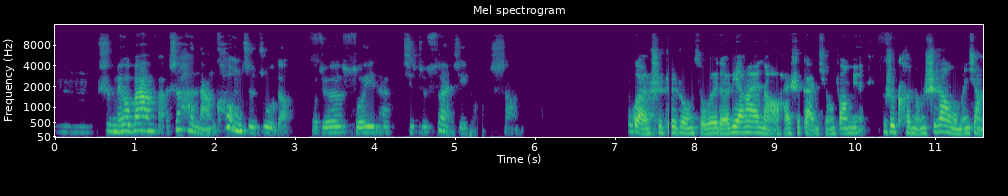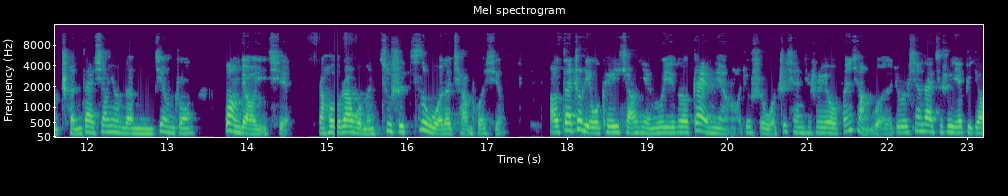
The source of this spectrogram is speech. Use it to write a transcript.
嗯，是没有办法，是很难控制住的。我觉得，所以它其实算是一种上不管是这种所谓的恋爱脑，还是感情方面，就是可能是让我们想沉在相应的迷境中，忘掉一切，然后让我们就是自我的强迫性。然后在这里，我可以想引入一个概念啊，就是我之前其实也有分享过的，就是现在其实也比较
